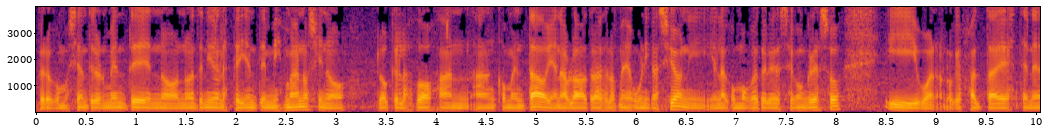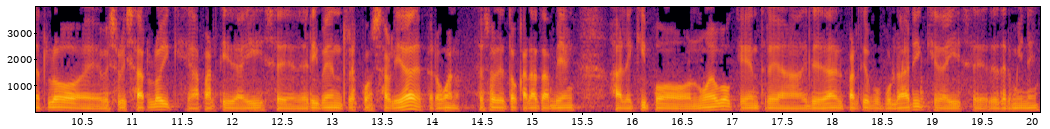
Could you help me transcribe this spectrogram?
pero como decía anteriormente, no, no he tenido el expediente en mis manos, sino lo que los dos han, comentado y han hablado a través de los medios de comunicación y, en la convocatoria de ese congreso y bueno, lo que falta es tenerlo, eh, visualizarlo y que a partir de ahí se deriven responsabilidades, pero bueno, eso le tocará también al equipo nuevo que entre a liderar el Partido Popular y que de ahí se determinen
